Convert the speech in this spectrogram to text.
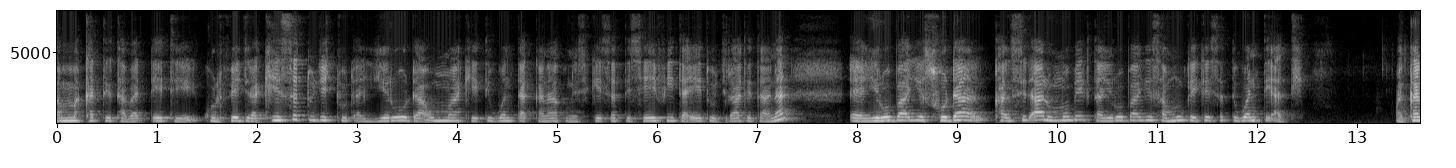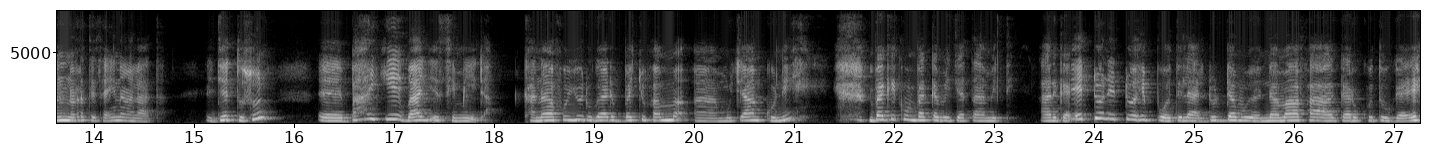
Amma akkatti taphadheeti kolfee jira keessattuu jechuudha yeroo daa'ummaa keetii wanti akkanaa kunis keessatti seefii ta'eetu jiraate taanaan yeroo baay'ee sodaa kan si dhaalu immoo beektaa yeroo baay'ee sammuu kee keessatti wanti ati akkan irratti ta'inaa laata jettu sun baay'ee baay'ee simiidha. Kanaafuyyuu dhugaa dubbachuuf amma mucaan kun bakki kun bakka mijataa miti. Arga iddoon iddoo hiphooti ilaal dudda namaa fa'aa garkutu ga'ee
